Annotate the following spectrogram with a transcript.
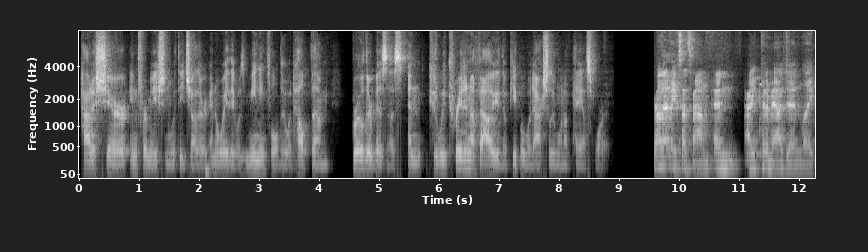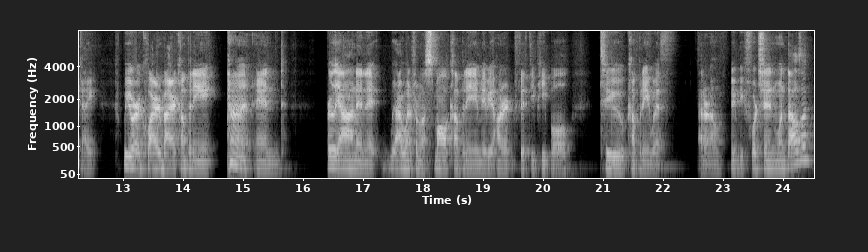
how to share information with each other in a way that was meaningful that would help them grow their business. And could we create enough value that people would actually want to pay us for it? No that makes sense man and i can imagine like i we were acquired by our company and early on, and it I went from a small company, maybe 150 people, to company with I don't know, maybe Fortune 1000.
